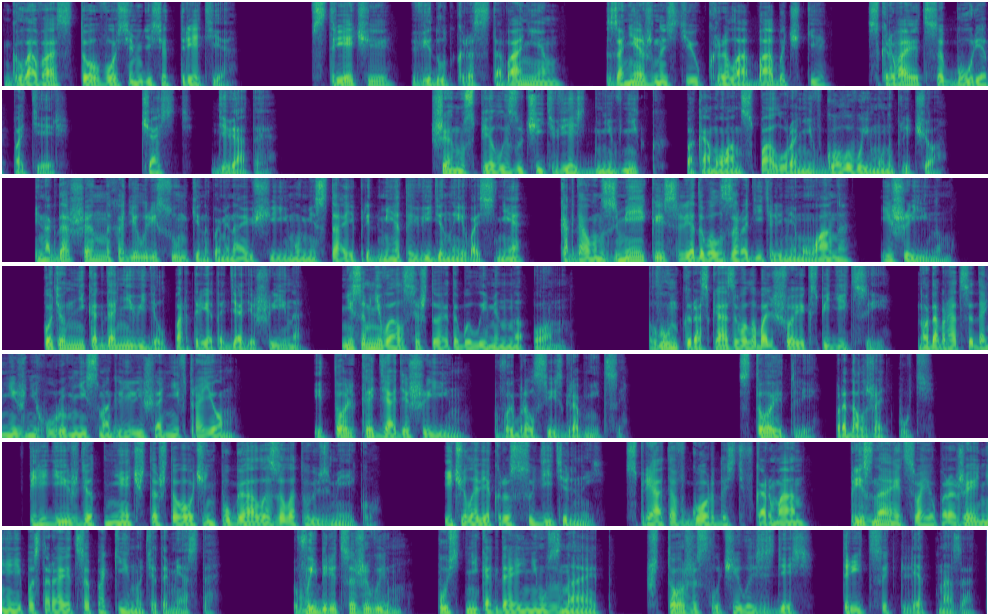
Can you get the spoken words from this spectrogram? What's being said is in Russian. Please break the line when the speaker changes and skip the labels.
Глава 183. Встречи ведут к расставаниям, за нежностью крыла бабочки скрывается буря потерь. Часть девятая. Шен успел изучить весь дневник, пока Муан спал, уронив голову ему на плечо. Иногда Шен находил рисунки, напоминающие ему места и предметы, виденные во сне, когда он змейкой следовал за родителями Муана и Шиином. Хоть он никогда не видел портрета дяди Шиина, не сомневался, что это был именно он. Лунг рассказывал о большой экспедиции, но добраться до нижних уровней смогли лишь они втроем. И только дядя Шиин выбрался из гробницы. Стоит ли продолжать путь? Впереди ждет нечто, что очень пугало золотую змейку. И человек рассудительный, спрятав гордость в карман, признает свое поражение и постарается покинуть это место. Выберется живым, пусть никогда и не узнает, что же случилось здесь 30 лет назад.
